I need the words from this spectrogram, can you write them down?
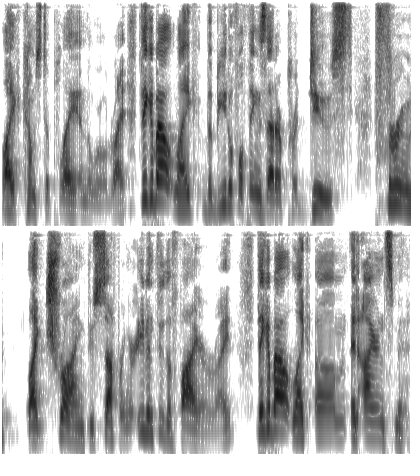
like comes to play in the world right? Think about like the beautiful things that are produced through like trying through suffering or even through the fire right? Think about like um, an ironsmith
